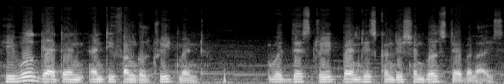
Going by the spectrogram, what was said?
He will get an antifungal treatment. With this treatment, his condition will stabilize.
